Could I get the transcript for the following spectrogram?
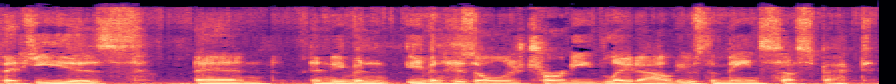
that he is, and and even even his own attorney laid out, he was the main suspect.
